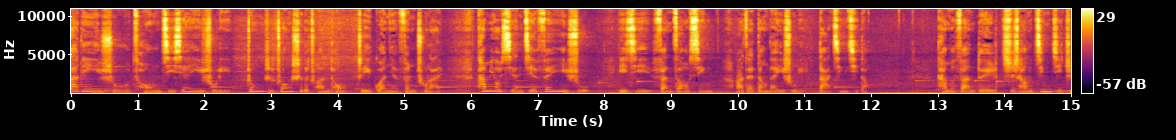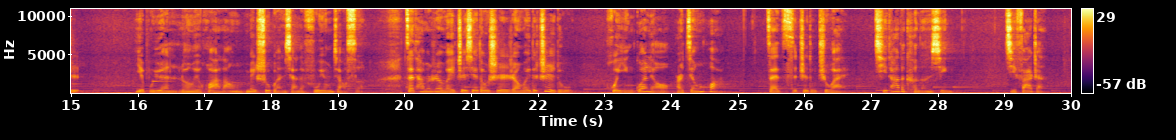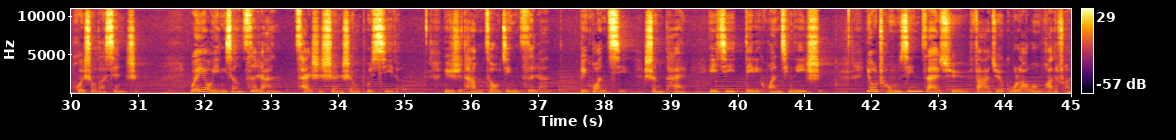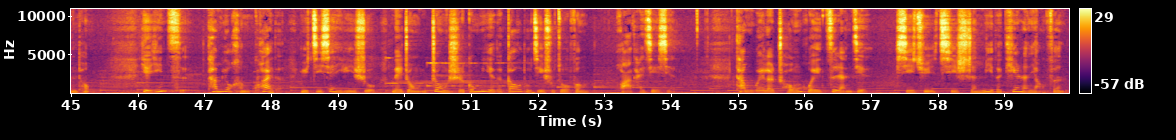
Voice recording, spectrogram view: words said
大地艺术从极限艺术里终止装饰的传统这一观念分出来，他们又衔接非艺术以及反造型，而在当代艺术里大行其道。他们反对市场经济制，也不愿沦为画廊、美术馆下的附庸角色。在他们认为这些都是人为的制度，会因官僚而僵化。在此制度之外，其他的可能性及发展。会受到限制，唯有迎向自然才是生生不息的。于是他们走进自然，并唤起生态以及地理环境的意识，又重新再去发掘古老文化的传统。也因此，他们又很快地与极限艺术那种重视工业的高度技术作风划开界限。他们为了重回自然界。吸取其神秘的天然养分，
